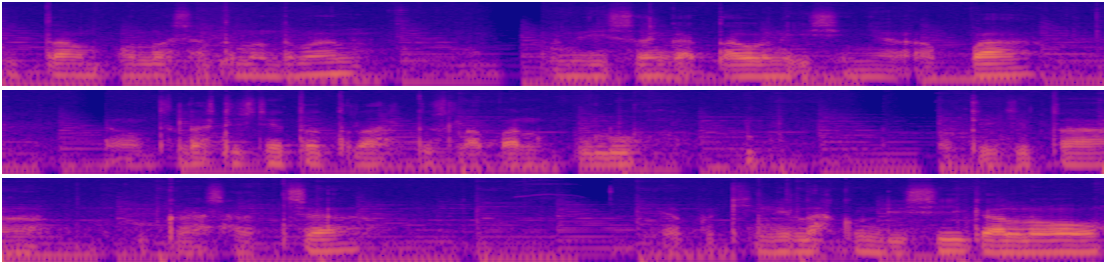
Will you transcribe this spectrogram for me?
Hitam polos ya teman-teman ini saya nggak tahu ini isinya apa. Yang jelas di sini total 180 oke kita buka saja. Ya beginilah kondisi kalau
